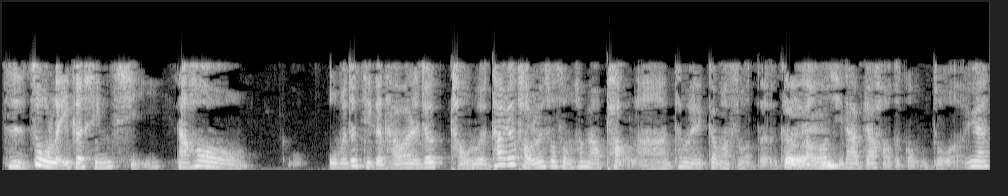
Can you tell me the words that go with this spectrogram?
只做了一个星期，然后我们就几个台湾人就讨论，他们就讨论说什么他们要跑啦，他们干嘛什么的，可能对找到其他比较好的工作，因为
